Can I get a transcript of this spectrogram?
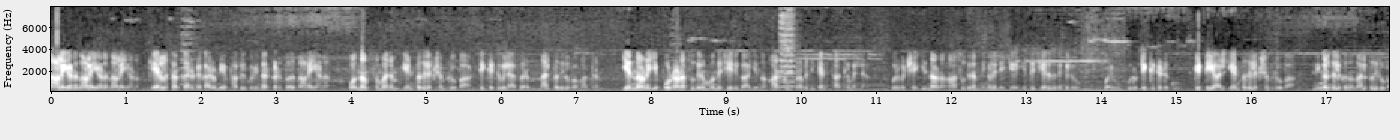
നാളെയാണ് നാളെയാണ് നാളെയാണ്. കേരള സർക്കാരിന്റെ കാരുണ്യ ഭാഗ്യക്കുറി നറുക്കെടുപ്പ് നാളെയാണ്. ഒന്നാം സമ്മാനം എൺപത് ലക്ഷം രൂപ ടിക്കറ്റ് വില വെറും നാൽപ്പത് രൂപ മാത്രം. എന്നാണ് എപ്പോഴാണ് സുദിനം വന്നു ചേരുക എന്ന് ആർക്കും പ്രവചിക്കാൻ സാധ്യമല്ല. ഒരുപക്ഷെ ഇന്നാണ് ആ സുദിനം നിങ്ങളിലേക്ക് എത്തിച്ചേരുന്നതെങ്കിലോ ഒരു ഒരു ടിക്കറ്റ് എടുക്കൂ. കിട്ടിയാൽ എൺപത് ലക്ഷം രൂപ. നിങ്ങൾ നൽകുന്ന നാൽപ്പത് രൂപ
